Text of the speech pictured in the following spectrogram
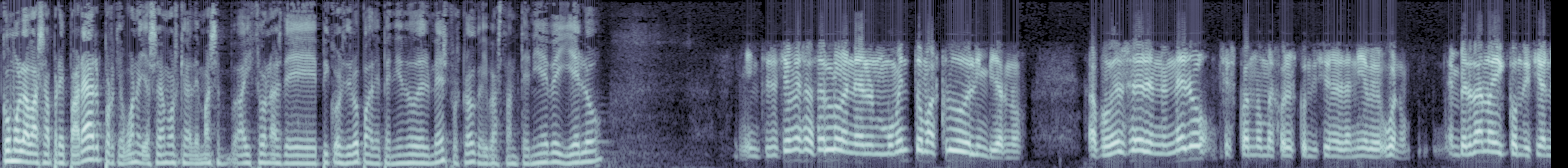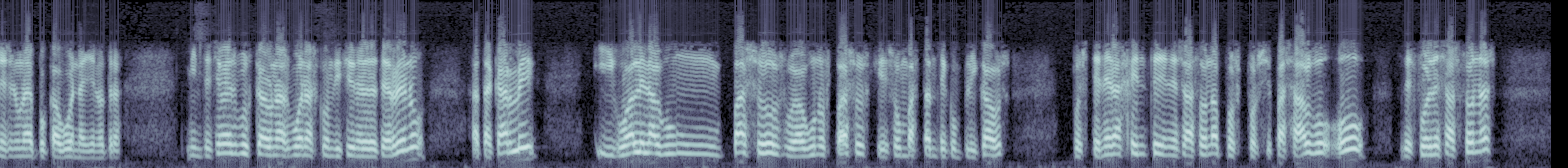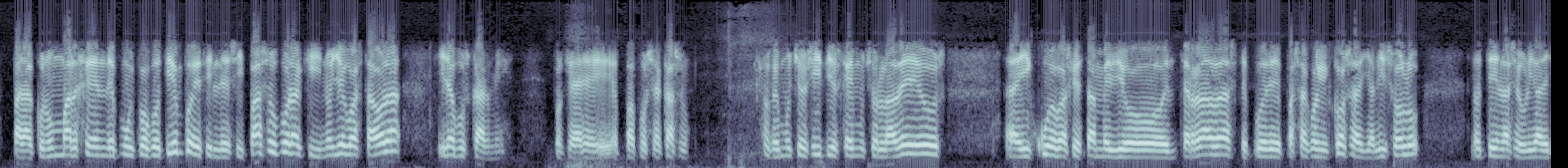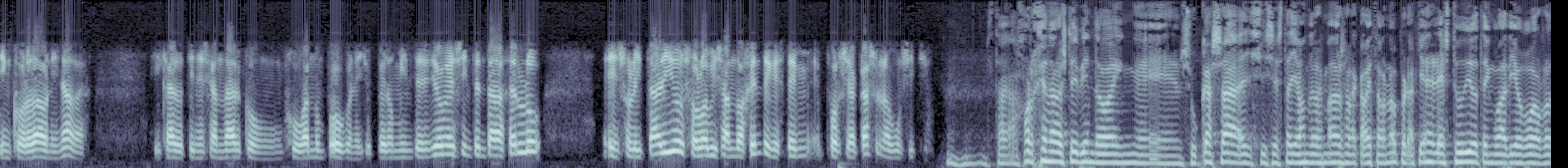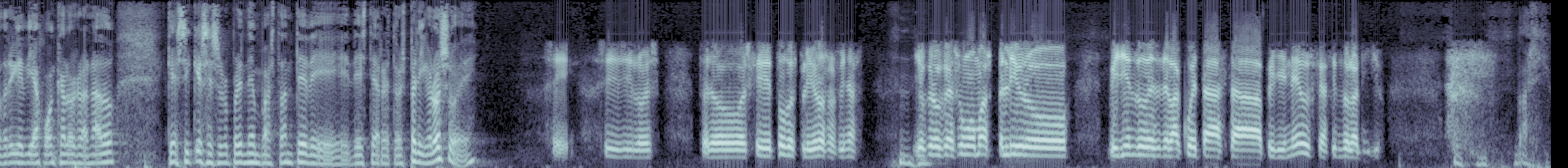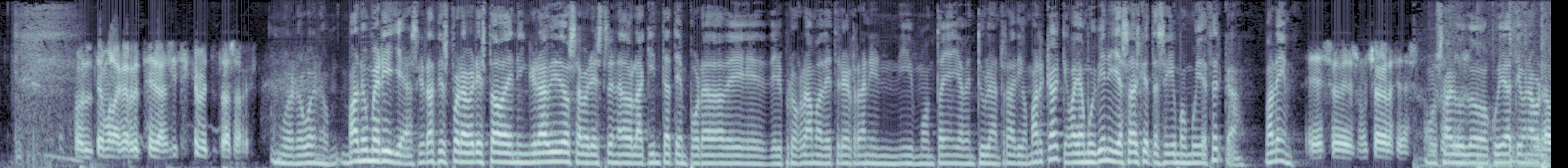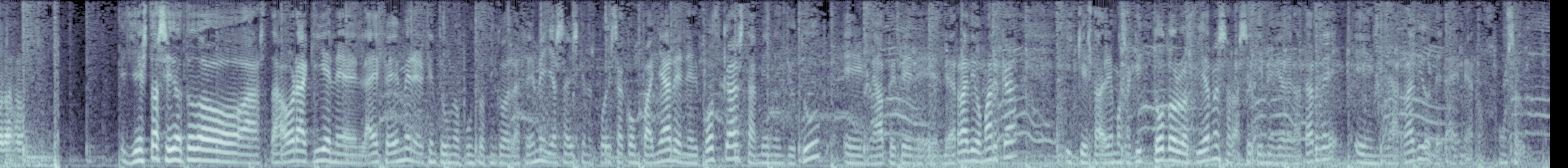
¿Cómo la vas a preparar? Porque bueno, ya sabemos que además hay zonas de picos de Europa, dependiendo del mes, pues claro que hay bastante nieve, hielo. Mi intención es hacerlo en el momento más crudo del invierno. A poder ser en enero, que es cuando mejores condiciones de nieve. Bueno, en verdad no hay condiciones en una época buena y en otra. Mi intención es buscar unas buenas condiciones de terreno, atacarle, igual en algún pasos o algunos pasos que son bastante complicados, pues tener a gente en esa zona pues por si pasa algo o después de esas zonas para con un margen de muy poco tiempo decirle si paso por aquí y no llego hasta ahora ir a buscarme porque hay, por si acaso. Porque hay muchos sitios que hay muchos ladeos, hay cuevas que están medio enterradas, te puede pasar cualquier cosa y allí solo no tienes la seguridad de ir encordado ni nada. Y claro, tienes que andar con, jugando un poco con ello. Pero mi intención es intentar hacerlo en solitario, solo avisando a gente que esté por si acaso en algún sitio. Está, a Jorge no lo estoy viendo en, en, su casa si se está llevando las manos a la cabeza o no, pero aquí en el estudio tengo a Diego Rodríguez y a Juan Carlos Granado que sí que se sorprenden bastante de, de este reto. Es peligroso, ¿eh? Sí, sí, sí lo es. Pero es que todo es peligroso al final. Yo creo que asumo más peligro viniendo desde la cueta hasta Pirineos que haciendo el anillo. Vale. Por el tema de la carretera, así que me a saber. Bueno, bueno. Manu Merillas, gracias por haber estado en Ingrávidos, haber estrenado la quinta temporada de, del programa de Trail Running y Montaña y Aventura en Radio Marca. Que vaya muy bien y ya sabes que te seguimos muy de cerca, ¿vale? Eso es, muchas gracias. Un saludo, cuídate, un abrazo. Un abrazo. Y esto ha sido todo hasta ahora aquí en la FM, en el 101.5 de la FM. Ya sabéis que nos podéis acompañar en el podcast, también en YouTube, en la app de, de, Radio Marca y que estaremos aquí todos los viernes a las 7 y media de la tarde en la radio de la M Roja. Un saludo.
